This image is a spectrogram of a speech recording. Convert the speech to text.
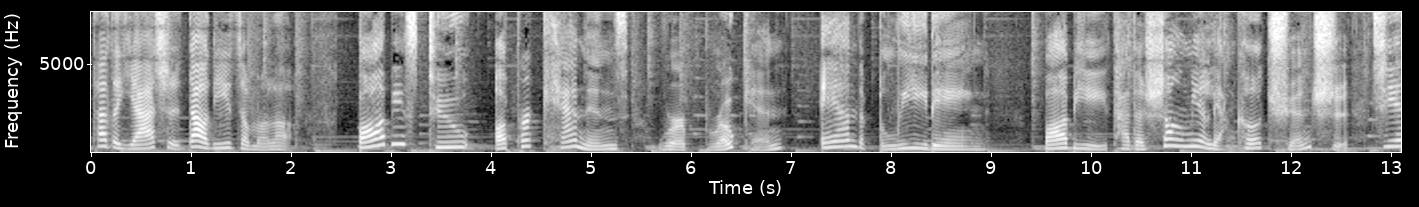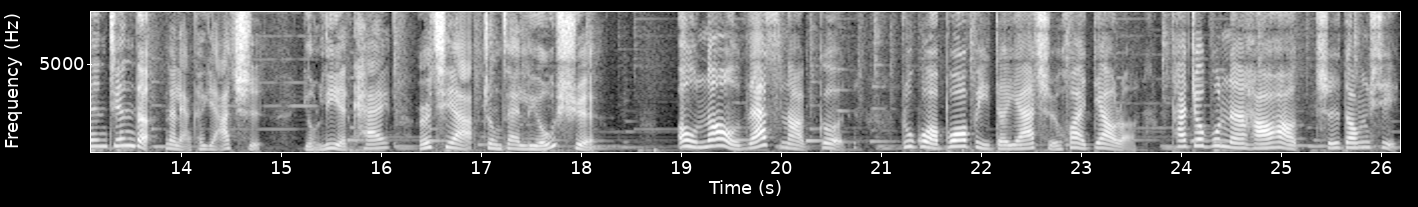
他的牙齿到底怎么了？ Bobby's two upper canines were broken and bleeding. Bobby 他的上面两颗犬齿尖尖的那两颗牙齿有裂开，而且啊正在流血。Oh no, that's not good. 如果 Bobby 的牙齿坏掉了，他就不能好好吃东西，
